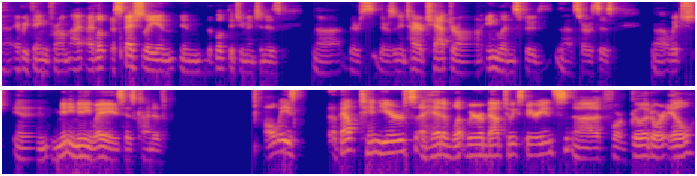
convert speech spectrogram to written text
Uh, everything from I, I, look especially in in the book that you mentioned is there's there's an entire chapter on England's food services, which in many many ways has kind of always about 10 years ahead of what we're about to experience uh, for good or ill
